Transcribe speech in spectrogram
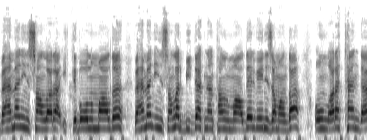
və həmən insanlara ittiba olunmalıdır və həmən insanlar biddətlə tanınmalıdır və eyni zamanda onlara tən də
